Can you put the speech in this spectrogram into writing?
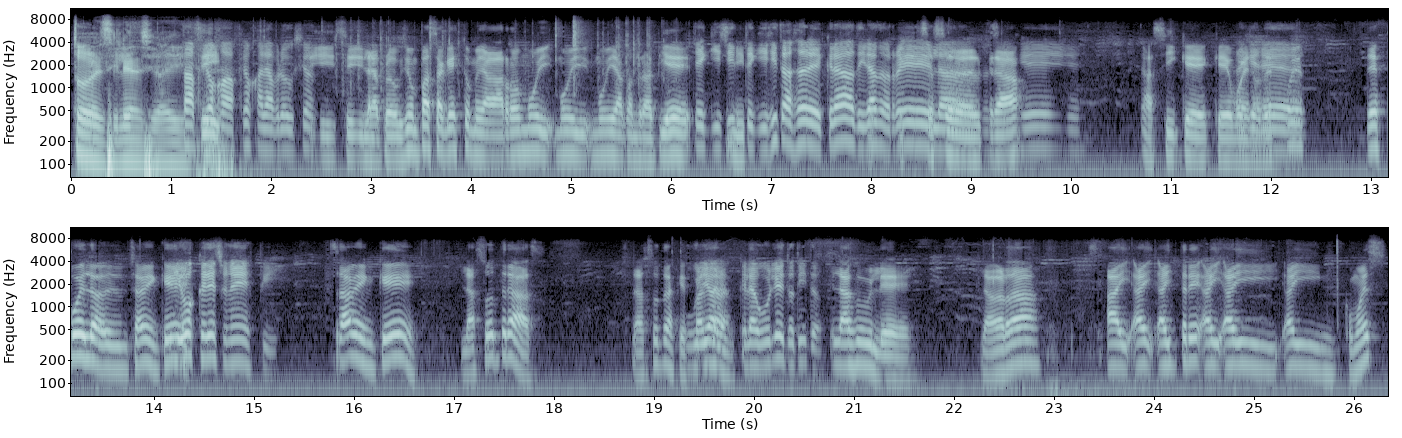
todo el silencio ahí. Está Sí. floja, floja la producción. Y si la producción pasa que esto me agarró muy, muy, muy a contrapié, Te, quisi- Ni- te quisiste hacer el crack tirando reglas. hacer el no sé crack. qué. así que, que bueno, después, después lo- ¿saben qué? Y vos querés un ESPI. ¿Saben qué? Las otras, las otras que Googleala, faltan, que la googleé, Totito. las google. La verdad, hay, hay, hay tres, hay, hay, hay, ¿cómo es?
